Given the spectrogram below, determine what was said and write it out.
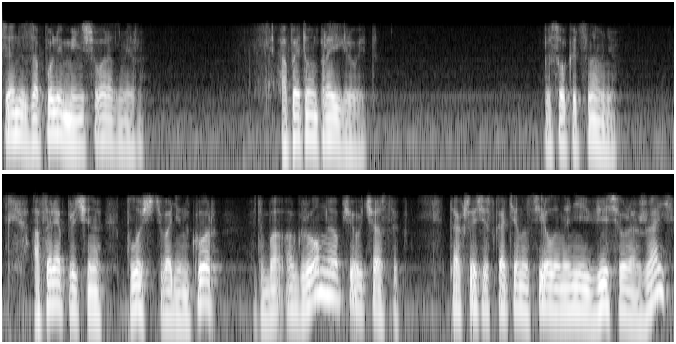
цены за поле меньшего размера. А поэтому он проигрывает. Высокая цена у него. А вторая причина – площадь в один кор – это огромный вообще участок. Так что если скотина съела на ней весь урожай,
